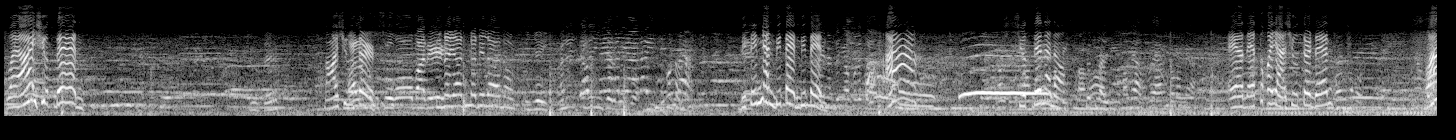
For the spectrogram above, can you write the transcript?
Why, ay, shoot din! Shooter? Mga shooter. susuko ko, buddy. Sinayan ka nila, ano? EJ. Ano yung Bitin yan, bitin, bitin. Ah! Shoot din ano? Mamaya, bayan ko mamaya. Ayan, eto kaya, shooter din? Ba!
